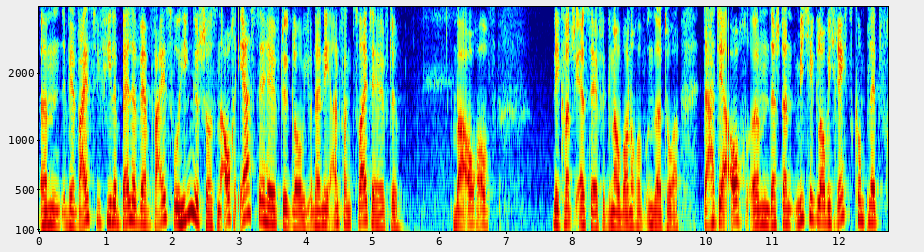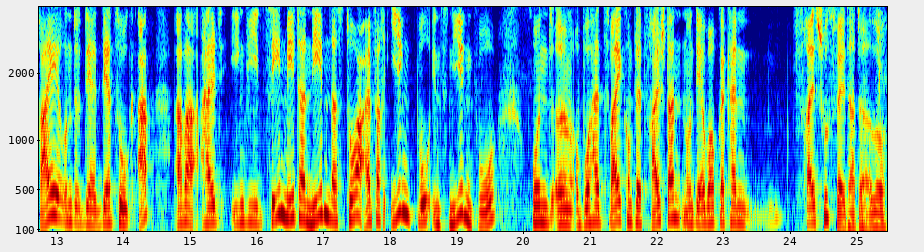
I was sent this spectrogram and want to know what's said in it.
ähm, wer weiß wie viele Bälle, wer weiß wohin geschossen. Auch erste Hälfte, glaube ich, oder nee, Anfang zweite Hälfte. War auch auf Nee, Quatsch, erste Hälfte, genau, war noch auf unser Tor. Da hat er auch, ähm, da stand Michel, glaube ich, rechts komplett frei und der, der zog ab, aber halt irgendwie zehn Meter neben das Tor, einfach irgendwo ins Nirgendwo. Und ähm, obwohl halt zwei komplett frei standen und der überhaupt gar keinen freies Schussfeld hatte. Also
